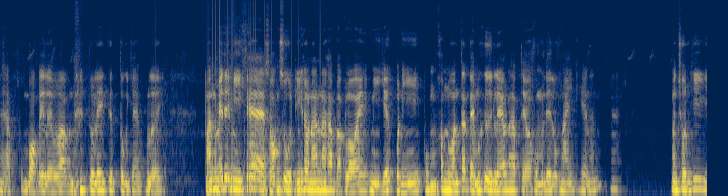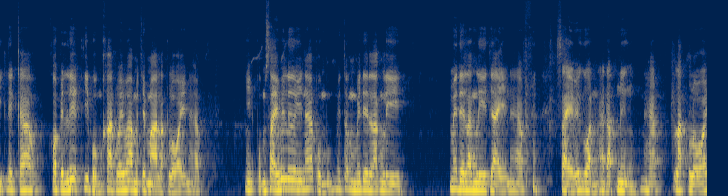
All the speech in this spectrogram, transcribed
นะครับ ผมบอกได้เลยว่ามันเป็นตัวเลขที่ตรงใจผมเลย มันไม่ได้มีแค่สองสูตรนี้เท่านั้นนะครับ หลักร้อยมีเยอะกว่านี้ ผมคำนวณตั้งแต่เมื่อคืนแล้วนะครับ แต่ว่าผมไม่ได้ลงให้แค่นั้นนะมันชนที่เลขเก้าก็เป็นเลขที่ผมคาดไว้ว่ามันจะมาหลักร้อยนะครับนี่ผมใส่ไว้เลยนะผมไม่ต้องไม่ได้ลังเลไม่ได้ลังเลใจนะครับ ใส่ไว้ก่อนอันดับหนึ่งนะครับ หลักร้อย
